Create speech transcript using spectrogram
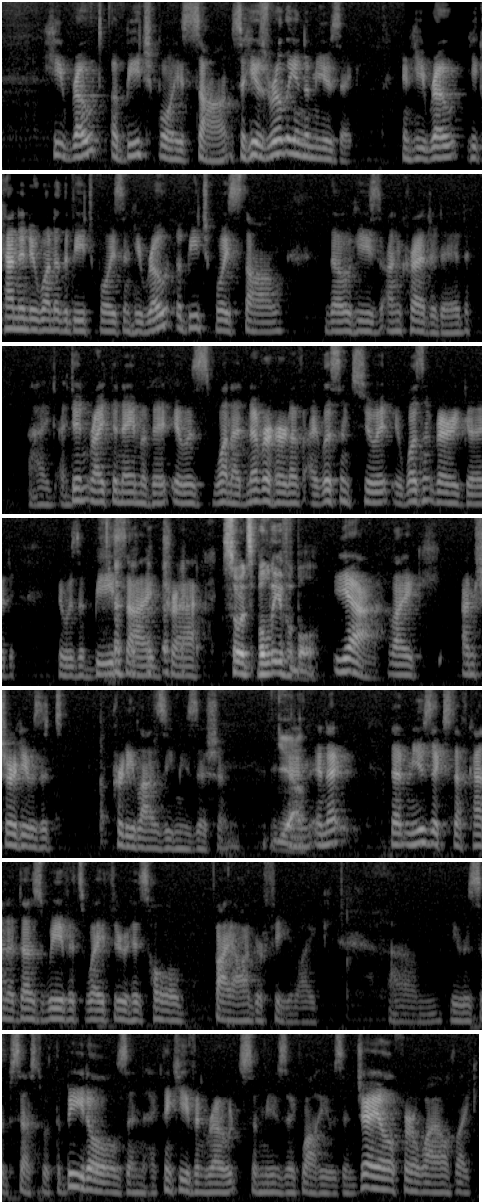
he wrote a Beach Boys song. So he was really into music, and he wrote he kind of knew one of the Beach Boys, and he wrote a Beach Boys song, though he's uncredited. I, I didn't write the name of it. It was one I'd never heard of. I listened to it. It wasn't very good. It was a B side track. So it's believable. Yeah, like I'm sure he was a t- pretty lousy musician. Yeah. And, and that that music stuff kind of does weave its way through his whole biography. Like um, he was obsessed with the Beatles, and I think he even wrote some music while he was in jail for a while. Like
